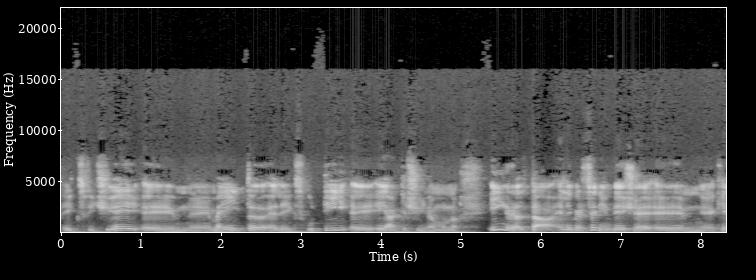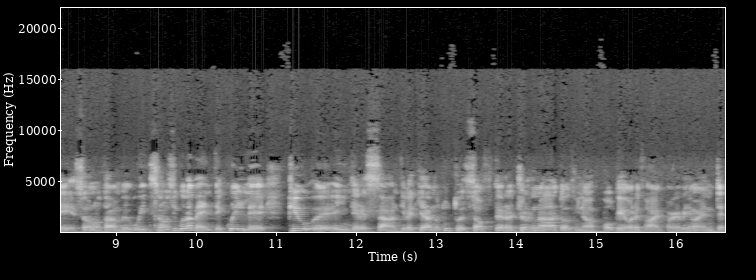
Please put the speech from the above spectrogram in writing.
XVCA, eh, Mate, LXQT eh, e anche Cinnamon. In realtà le versioni invece eh, che sono tumbleweed sono sicuramente quelle più eh, interessanti perché hanno tutto il software aggiornato fino a poche ore fa praticamente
